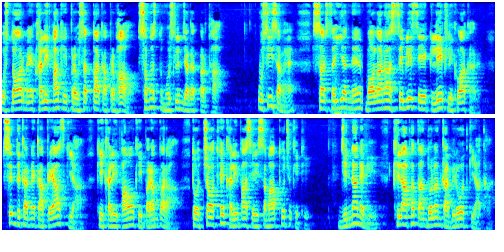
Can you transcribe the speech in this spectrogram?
उस दौर में खलीफा की प्रभुसत्ता का प्रभाव समस्त मुस्लिम जगत पर था। उसी समय सर सैयद ने मौलाना सिबली से एक लेख लिखवाकर सिद्ध करने का प्रयास किया कि खलीफाओं की परंपरा तो चौथे खलीफा से ही समाप्त हो चुकी थी। जिन्ना ने भी खिलाफत आंदोलन का विरोध किया था।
